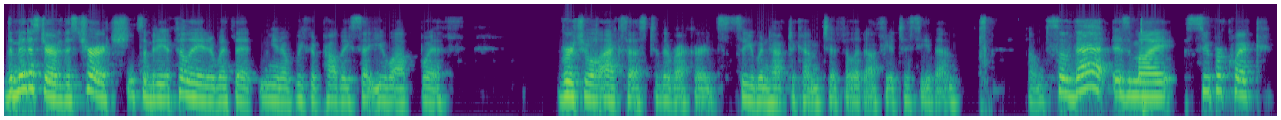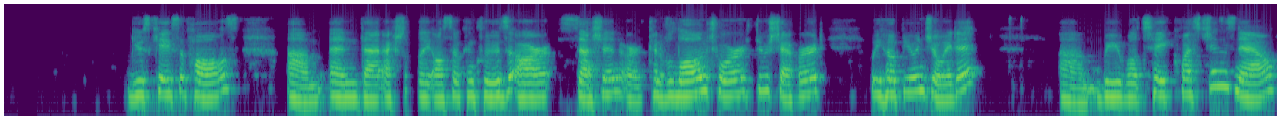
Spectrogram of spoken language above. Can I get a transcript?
the minister of this church and somebody affiliated with it, you know, we could probably set you up with virtual access to the records so you wouldn't have to come to Philadelphia to see them. Um, so that is my super quick use case of Hall's. Um, and that actually also concludes our session or kind of long tour through Sheppard. We hope you enjoyed it. Um, we will take questions now,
